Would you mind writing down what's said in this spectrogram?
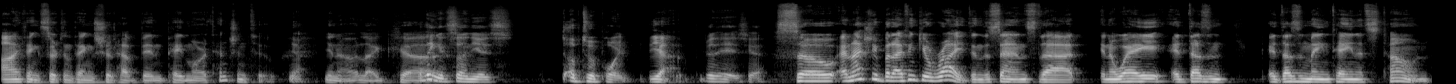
I think certain things should have been paid more attention to. Yeah. you know, like uh, I think it certainly is up to a point. yeah. It is, yeah. So, and actually, but I think you're right in the sense that, in a way, it doesn't it doesn't maintain its tone.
